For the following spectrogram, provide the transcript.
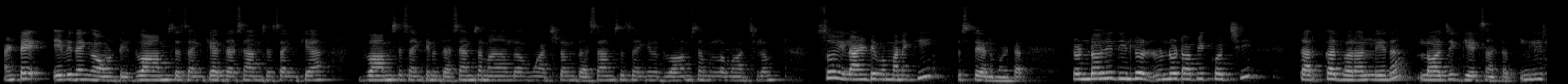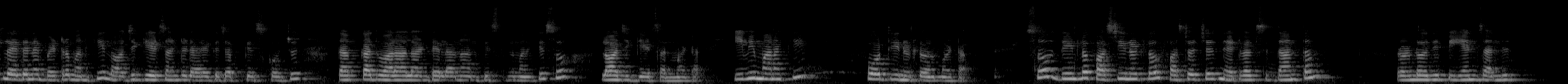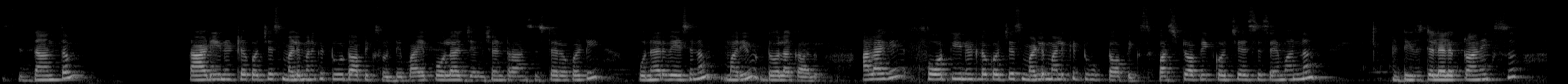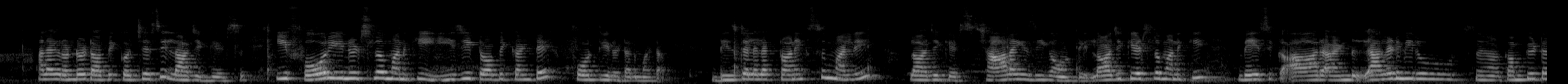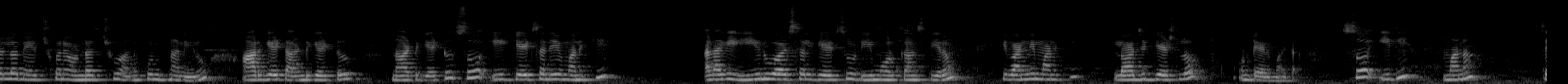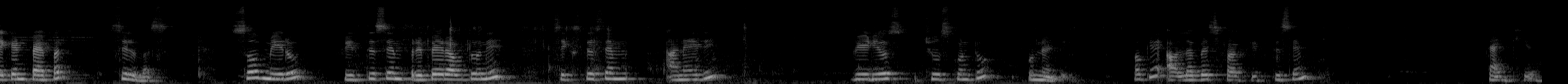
అంటే ఏ విధంగా ఉంటాయి? ద్వాంశ సంఖ్య దశాంశ సంఖ్య ద్వాంశ సంఖ్యను దశాంశమానంలో మార్చడం దశాంశ సంఖ్యను ద్వాంశంలో మార్చడం. సో ఇలాంటివి మనకి వస్తాయి అన్నమాట. రెండోది దీంట్లో రెండో టాపిక్ వచ్చి తర్క ద్వారాలు లేదా లాజిక్ గేట్స్ అంటాం. ఇంగ్లీష్లో అయితేనే బెటర్ మనకి లాజిక్ గేట్స్ అంటే డైరెక్ట్గా చెప్పేసుకోవచ్చు. తర్క ద్వారాలు అంటే ఎలానో అనిపిస్తుంది మనకి. సో లాజిక్ గేట్స్ అనమాట ఇవి మనకి ఫోర్త్ యూనిట్లో అనమాట సో దీంట్లో ఫస్ట్ యూనిట్లో ఫస్ట్ వచ్చేసి నెట్వర్క్ సిద్ధాంతం రెండోది పిఎన్ సంధి సిద్ధాంతం. థర్డ్ యూనిట్లోకి వచ్చేసి మళ్ళీ మనకి టూ టాపిక్స్ ఉంటాయి. బైపోలార్ జంక్షన్ ట్రాన్సిస్టర్ ఒకటి పునర్వేసనం మరియు డోలకాలు. అలాగే ఫోర్త్ యూనిట్లోకి వచ్చేసి మళ్ళీ మనకి టూ టాపిక్స్ ఫస్ట్ టాపిక్ వచ్చేసి ఏమన్నా? డిజిటల్ ఎలక్ట్రానిక్స్ అలాగే రెండో టాపిక్ వచ్చేసి లాజిక్ గేట్స్ ఈ ఫోర్ యూనిట్స్లో మనకి ఈజీ టాపిక్ అంటే ఫోర్త్ యూనిట్ అనమాట డిజిటల్ ఎలక్ట్రానిక్స్ మళ్ళీ లాజిక్ గేట్స్ చాలా ఈజీగా ఉంటాయి. లాజిక్ గేట్స్లో మనకి బేసిక్ ఆర్ అండ్ ఆల్రెడీ మీరు కంప్యూటర్లో నేర్చుకుని ఉండొచ్చు అనుకుంటున్నా నేను. OR gate AND gate NOT gate. So ఈ గేట్స్ అనేవి మనకి అలాగే యూనివర్సల్ గేట్స్ డిమోర్కాన్స్ తీరం ఇవన్నీ మనకి లాజిక్ గేట్స్లో ఉంటాయి అన్నమాట. సో ఇది మన సెకండ్ పేపర్ సిలబస్. సో మీరు ఫిఫ్త్ సెమ్ ప్రిపేర్ అవుతూనే సిక్స్త్ సెమ్ అనేది వీడియోస్ చూసుకుంటూ ఉండండి. okay all the best for fifth sim. thank you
